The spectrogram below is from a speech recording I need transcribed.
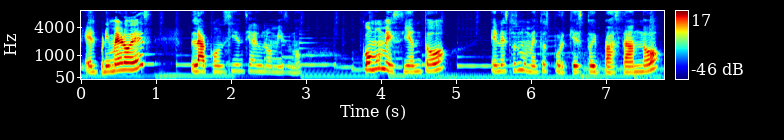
El primero es la conciencia de uno mismo. ¿Cómo me siento en estos momentos? ¿Por qué estoy pasando?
